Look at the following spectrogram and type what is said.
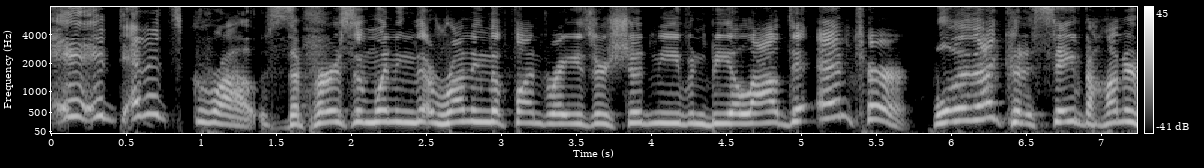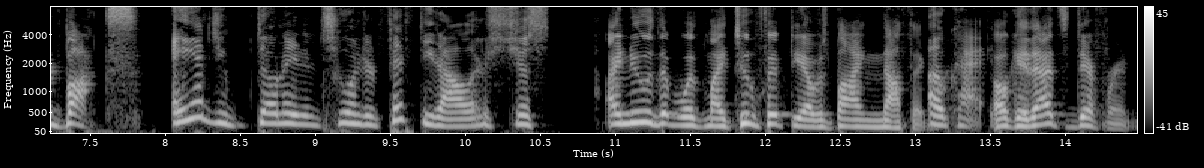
It, it, and it's gross. The person winning the running the fundraiser shouldn't even be allowed to enter. Well, then I could have saved a hundred bucks. And you donated $250 just I knew that with my 250 I was buying nothing. Okay. Okay, that's different.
